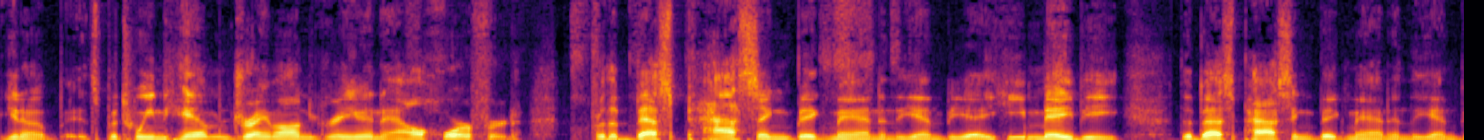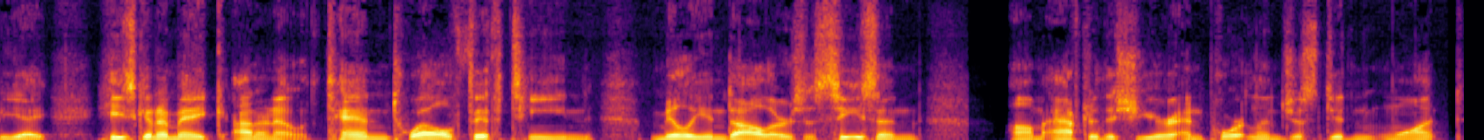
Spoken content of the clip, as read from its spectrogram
you know it's between him, Draymond Green, and Al Horford for the best passing big man in the NBA. He may be the best passing big man in the NBA. He's going to make I don't know 10, 12, 15 million dollars a season um, after this year, and Portland just didn't want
